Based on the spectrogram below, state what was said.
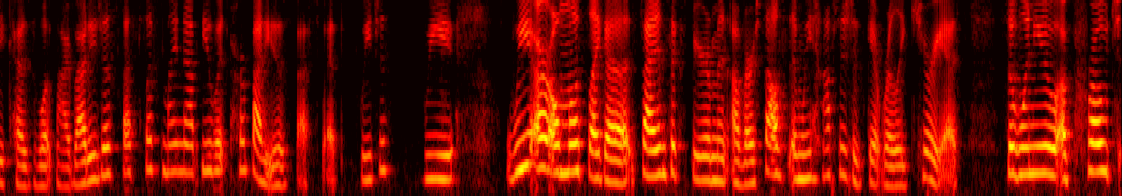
because what my body does best with might not be what her body does best with. We just we we are almost like a science experiment of ourselves and we have to just get really curious. So when you approach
